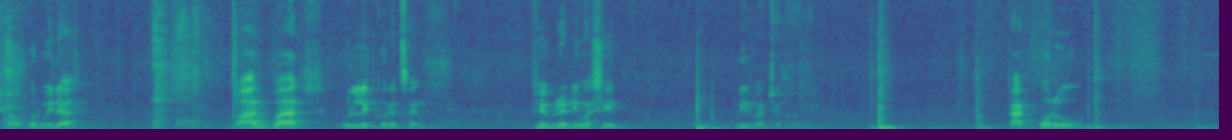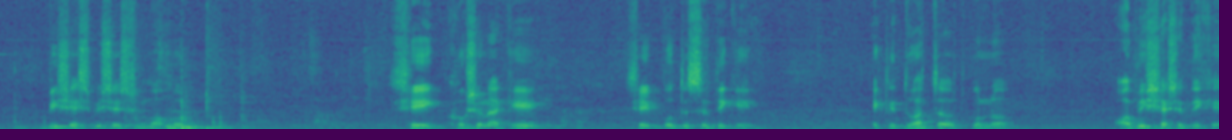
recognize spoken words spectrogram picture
সহকর্মীরা বারবার উল্লেখ করেছেন, ফেব্রুয়ারি মাসে নির্বাচন হবে। তারপরেও বিশেষ বিশেষ মহল সেই ঘোষণাকে সেই প্রতিশ্রুতিকে একটি ধোয়াত্মপূর্ণ অবিশ্বাসের দিকে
